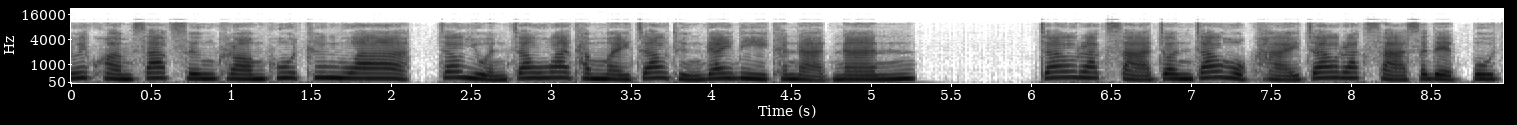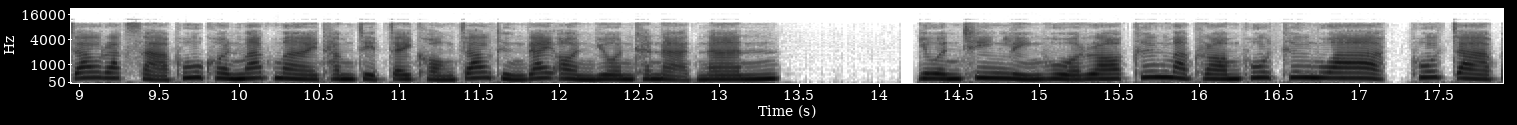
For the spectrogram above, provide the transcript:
ด้วยความซาบซึ้งพร้อมพูดขึ้นว่า เจ้าหยวนเจ้าว่าทำไมเจ้าถึงได้ดีขนาดนั้น เจ้ารักษาจนเจ้าหกหายเจ้ารักษาเสด็จปูเจ้ารักษาผู้คนมากมายทำจิตใจของเจ้าถึงได้อ่อนโยนขนาดนั้นหยวนชิงหลิงหัวเราะขึ้นมาพร้อมพูดขึ้นว่า พูดจาไป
